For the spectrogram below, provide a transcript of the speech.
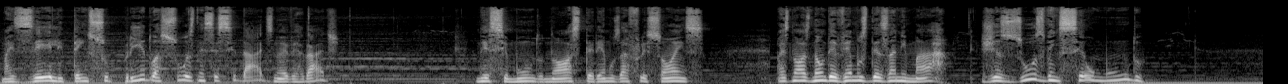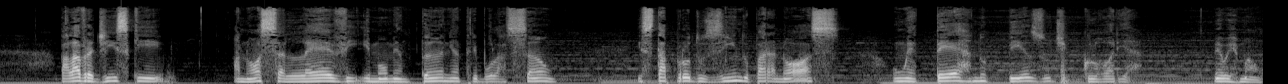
mas Ele tem suprido as suas necessidades, não é verdade? Nesse mundo nós teremos aflições, mas nós não devemos desanimar. Jesus venceu o mundo. Palavra diz que a nossa leve e momentânea tribulação está produzindo para nós um eterno peso de glória. Meu irmão,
